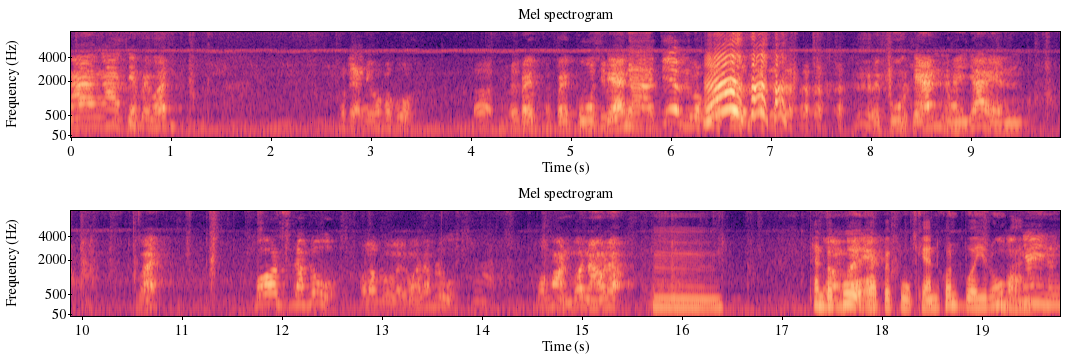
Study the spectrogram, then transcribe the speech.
งางาเก็บไปเหมือนมดแดงนี่เขาพะคู่ไปไปผูปูกสิแขบนงาเจี๊ยบสิบ่ไปผูกแขนให้ย่ายอัน ไว้บ่รับรู้มารับรู้เลยบ่ว่ารับรู้บ่ฮ้อนบ่หนาวแล้วอืมท่านพระครูออกไปปลูกแขนคนป่วยอยู่โรกูงพยาบอกบาลง่ายหนึง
